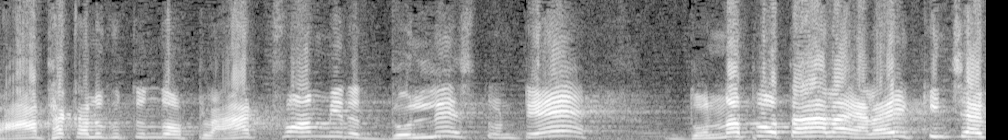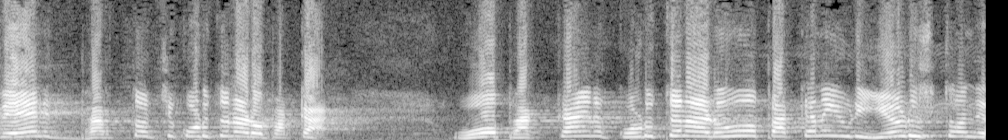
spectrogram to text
బాధ కలుగుతుందో ప్లాట్ఫామ్ మీద దొల్లేస్తుంటే దున్నపోతా అలా ఎలా ఎక్కించావే అని భర్త వచ్చి కొడుతున్నాడు పక్క. ఓ పక్క ఆయన కొడుతున్నాడు ఓ పక్కన ఇవి ఏడుస్తోంది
